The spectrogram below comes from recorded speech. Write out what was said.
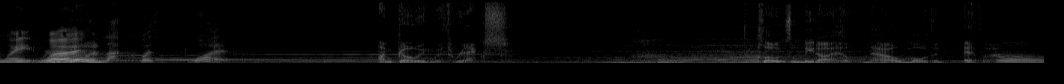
Wait, Where are you what? going? Luck with what? I'm going with Rex. Oh. The clones will need our help now more than ever. Oh.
